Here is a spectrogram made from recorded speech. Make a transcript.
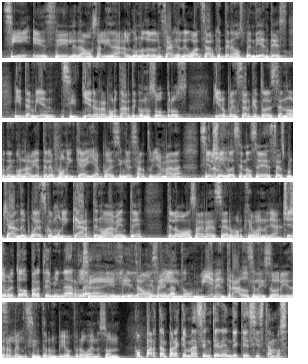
si este, le damos salida a algunos de los mensajes de WhatsApp que tenemos pendientes y también si quieres reportarte con nosotros, quiero pensar que todo está en orden con la vía telefónica y ya puedes ingresar tu llamada. Si el amigo ese nos está escuchando y puedes comunicarte nuevamente, te lo vamos a agradecer porque que bueno, ya. Sí, sobre todo para terminar la. Sí, sí, estábamos ahí bien entrados en la historia y de repente se interrumpió, pero bueno, son. Compartan para que más se enteren de que sí estamos.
